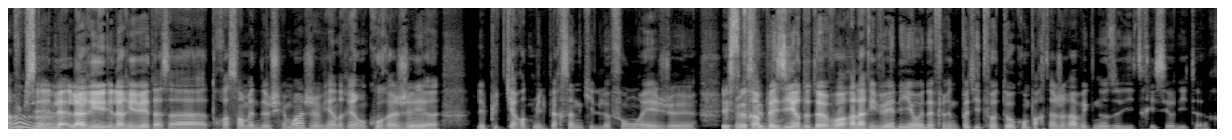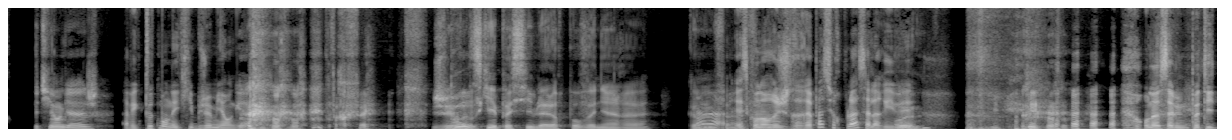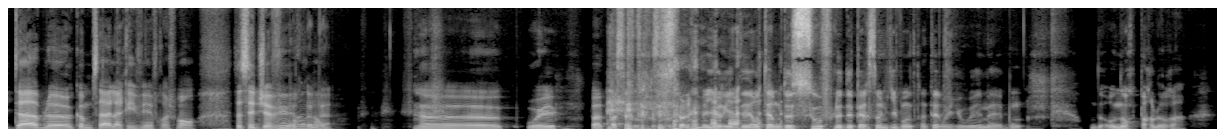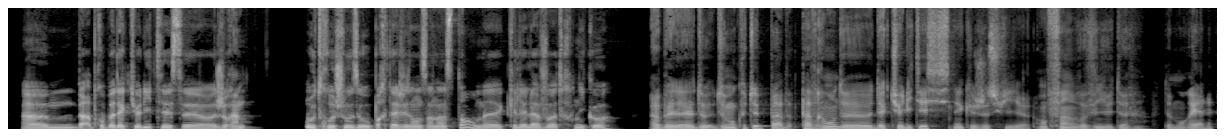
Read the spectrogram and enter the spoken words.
Ah, Vu que c'est- la- l'arri- l'arrivée est à ça- 300 mètres de chez moi, je viendrai encourager euh, les plus de 40 000 personnes qui le font et je, et je ça, me ferai c'est un beau. plaisir de te voir à l'arrivée, Lio, et de faire une petite photo qu'on partagera avec nos auditrices et auditeurs. Tu t'y engages? Avec toute mon équipe, je m'y engage. Parfait. Je vais Bon. voir ce qui est possible alors pour venir. euh, quand même Ah, faire un- Est-ce qu'on n'enregistrerait pas sur place à l'arrivée? Ouais. On installe une petite table euh, comme ça à l'arrivée, franchement. Ça s'est déjà vu, hein, Pourquoi non? pas? Euh, oui, pas, certain que ce soit la meilleure idée en termes de souffle de personnes qui vont être interviewées, mais bon, on en reparlera. Euh, bah, à propos d'actualité, euh, j'aurais autre chose à vous partager dans un instant, mais quelle est la vôtre, Nico? Ah bah, de, de mon côté, pas, pas vraiment d'actualité, si ce n'est que je suis euh, enfin revenu de, de Montréal.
